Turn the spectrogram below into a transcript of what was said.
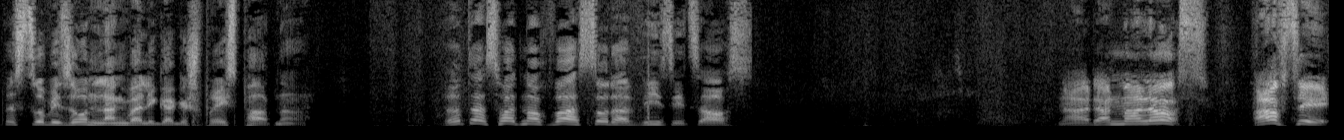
Bist sowieso ein langweiliger Gesprächspartner. Wird das heute noch was oder wie sieht's aus? Na dann mal los. Auf sie!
